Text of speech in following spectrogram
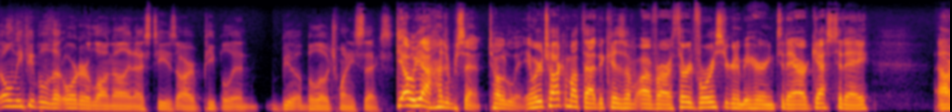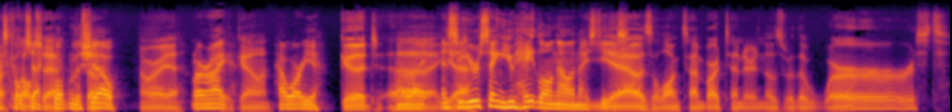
Yeah, only people that order Long Island iced teas are people in be, below 26. Oh, yeah, 100%. Totally. And we were talking about that because of, of our third voice you're going to be hearing today, our guest today, Alex Koltchak. Welcome to the show. up? How are you? All right. How's it going? How are you? Good. Uh, All right. And so you were saying you hate Long Island iced teas. Yeah, I was a long time bartender, and those were the worst.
